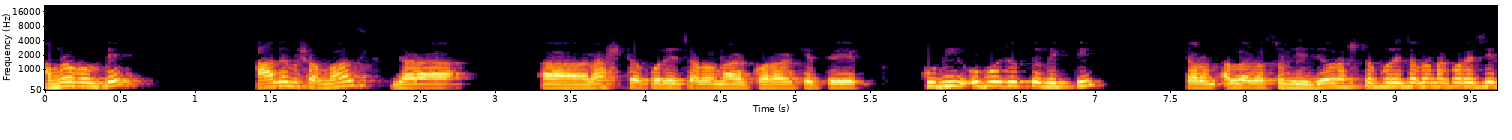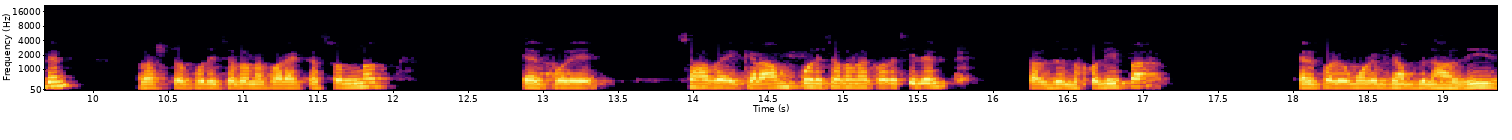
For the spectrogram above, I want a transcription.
আমরা বলতে আলেম সমাজ যারা রাষ্ট্র পরিচালনা করার ক্ষেত্রে খুবই উপযুক্ত ব্যক্তি, কারণ আল্লাহ রাসুল নিজেও রাষ্ট্র পরিচালনা করেছিলেন। রাষ্ট্র পরিচালনা করা একটা সন্ন্যত এরপরে সাহাবাই কেরাম পরিচালনা করেছিলেন চারজন খলিফা। এরপরে উমর ইবনে আব্দুল আজিজ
